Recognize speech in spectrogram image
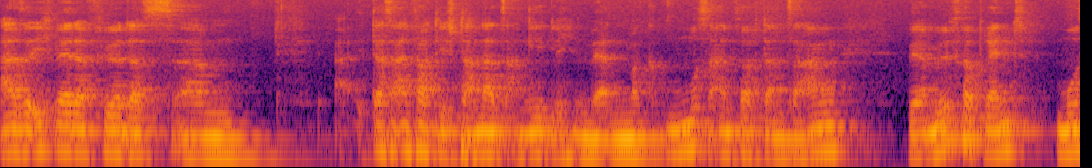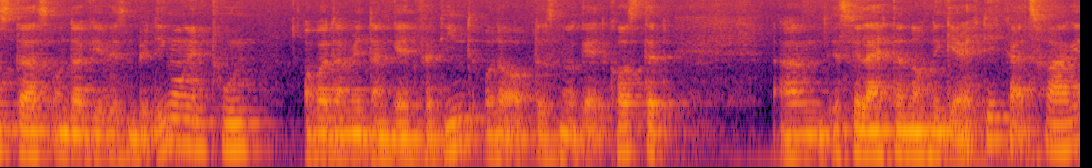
also ich wäre dafür, dass, ähm, dass einfach die Standards angeglichen werden. Man muss einfach dann sagen, wer Müll verbrennt, muss das unter gewissen Bedingungen tun. Ob er damit dann Geld verdient oder ob das nur Geld kostet, ähm, ist vielleicht dann noch eine Gerechtigkeitsfrage,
